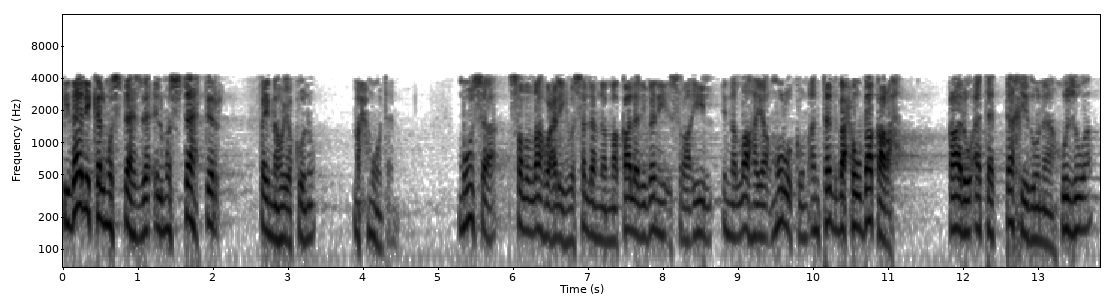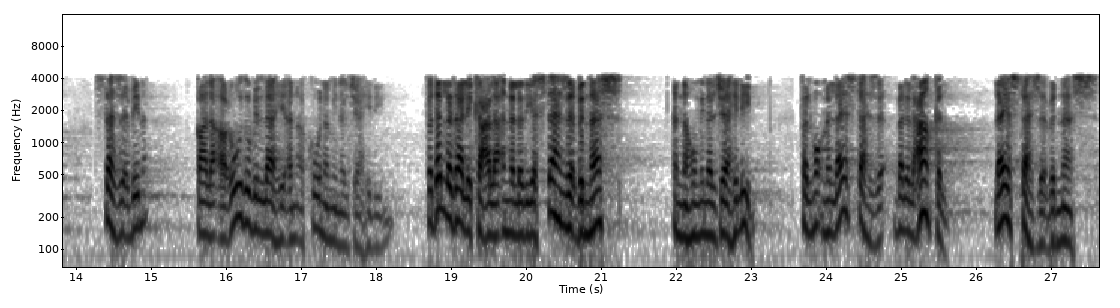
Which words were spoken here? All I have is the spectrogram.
بذلك المستهزئ المستهتر فإنه يكون محمودا. موسى صلى الله عليه وسلم لما قال لبني إسرائيل إن الله يأمركم أن تذبحوا بقرة. قالوا أتتخذنا هزوا؟ استهزئ بنا. قال أعوذ بالله أن أكون من الجاهلين. فدل ذلك على أن الذي يستهزئ بالناس أنه من الجاهلين. فالمؤمن لا يستهزئ بل العاقل لا يستهزئ بالناس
